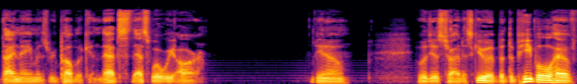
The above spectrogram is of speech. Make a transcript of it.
thy name is Republican. That's that's where we are. You know, we'll just try to skew it, but the people have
